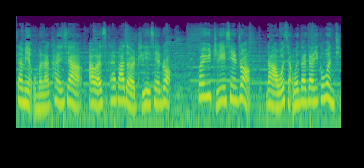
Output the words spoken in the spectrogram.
下面我们来看一下 iOS 开发的职业现状。关于职业现状，那我想问大家一个问题：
